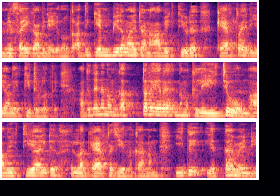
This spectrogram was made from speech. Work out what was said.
മെസ്സായി അഭിനയിക്കുന്നത്. അതിഗംഭീരമായിട്ടാണ് ആ വ്യക്തിയുടെ ക്യാരക്ടറായിട്ട് ഇയാൾ എത്തിയിട്ടുള്ളത്. അത് തന്നെ നമുക്ക് അത്രയേറെ നമുക്ക് ലയിച്ചു പോകും ആ വ്യക്തിയായിട്ട് ഉള്ള ക്യാരക്ടർ ചെയ്യുന്നത്. കാരണം ഇത് എത്താൻ വേണ്ടി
